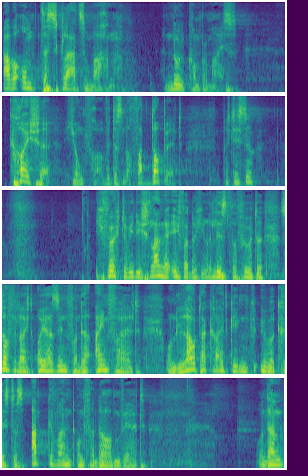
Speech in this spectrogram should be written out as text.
Aber um das klar zu machen, null Compromise. Keusche Jungfrau wird das noch verdoppelt. Verstehst du? Ich fürchte, wie die Schlange Eva durch ihre List verführte, so vielleicht euer Sinn von der Einfalt und Lauterkeit gegenüber Christus abgewandt und verdorben wird. Und dann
